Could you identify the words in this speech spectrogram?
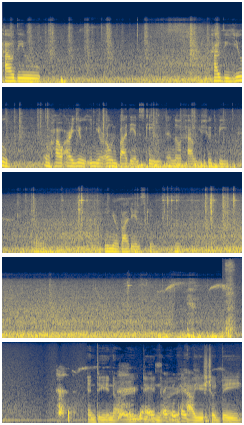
how do you how do you or how are you in your own body and skin and not how you should be uh, in your body and skin? And do you know do you know think I- how you should be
